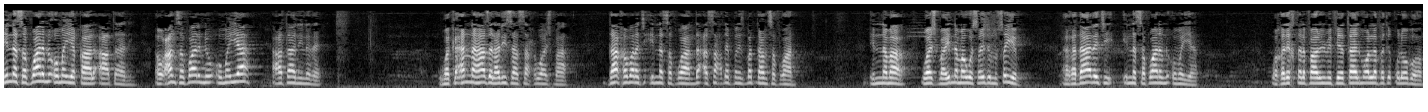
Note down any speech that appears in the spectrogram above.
ان صفوان بن امیه قال اعطاني او عن صفوان بن امیه اعطاني نه ده وكأن هذا الحديث صح واشبه دا خبره چې ان صفوان دا اصح ده په نسبت د صفوان انما واشبه انما هو سعيد المسيب هغه دا دی چې ان صفوان بن اميه وقد اختلف اهل العلم في اتاء المؤلفه قلوبهم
